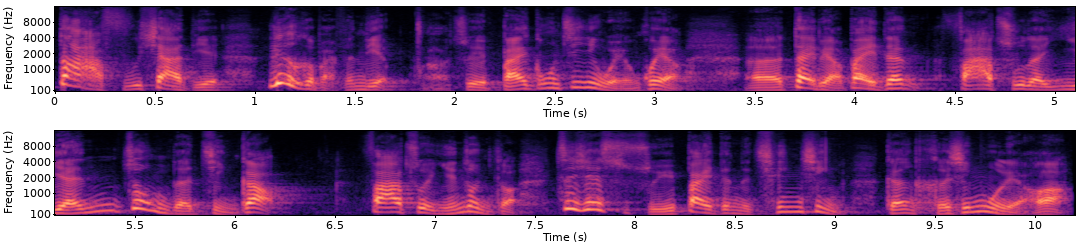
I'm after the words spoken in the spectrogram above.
大幅下跌六个百分点啊。所以白宫经济委员会啊，呃代表拜登发出了严重的警告。发出严重警告，这些是属于拜登的亲信跟核心幕僚啊，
